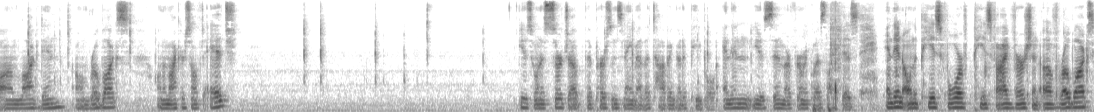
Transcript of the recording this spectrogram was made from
um, logged in on Roblox on the Microsoft Edge, you just want to search up the person's name at the top and go to people. And then you just send them a friend request like this. And then on the PS4, PS5 version of Roblox,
